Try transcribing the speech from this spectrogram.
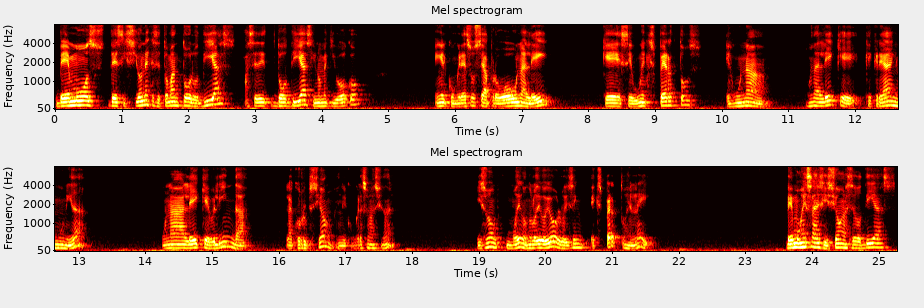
Vemos decisiones que se toman todos los días. Hace dos días, si no me equivoco, en el Congreso se aprobó una ley que, según expertos, es una, una ley que, que crea inmunidad. Una ley que blinda la corrupción en el Congreso Nacional. Y eso, como digo, no lo digo yo, lo dicen expertos en ley. Vemos esa decisión hace dos días.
